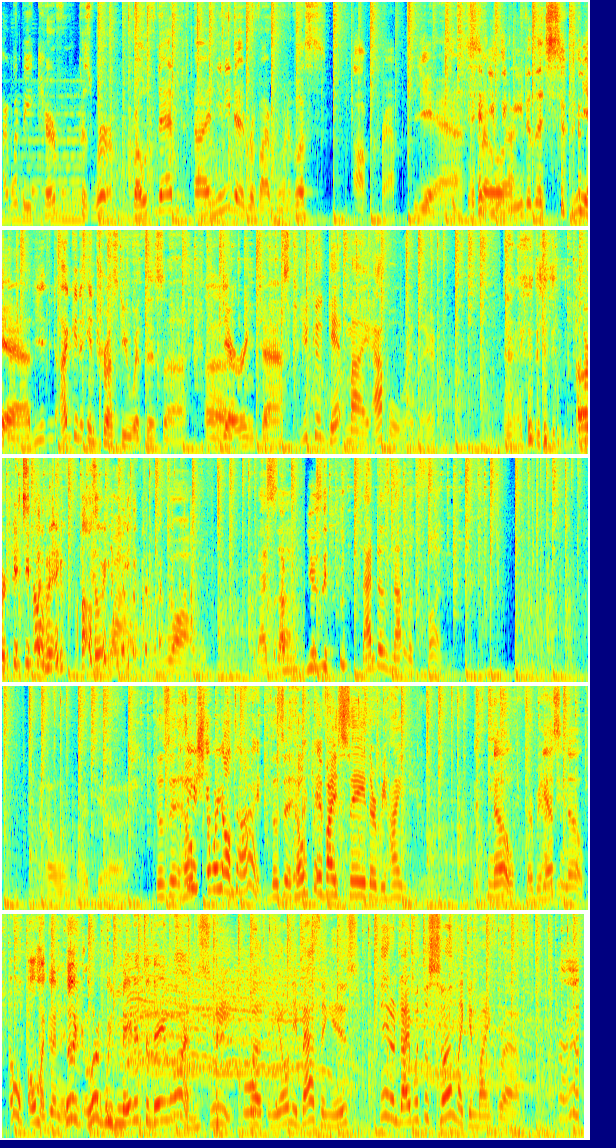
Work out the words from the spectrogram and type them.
I would be careful because we're both dead, uh, and you need to revive one of us. Oh crap! Yeah. And you lead uh, me to this? yeah, you, I could entrust you with this uh, Uh, daring task. You could get my apple right there. Or so many followers. Wow. Whoa. That's uh, I'm using. that does not look fun. Oh my gosh. Does it help? even show where y'all died. Does it help if I say they're behind you? No. They're behind Yes you. and no. Oh, oh my goodness. Look, look, we've made it to day one. Sweet. But the only bad thing is they don't die with the sun like in Minecraft. Mm-hmm.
